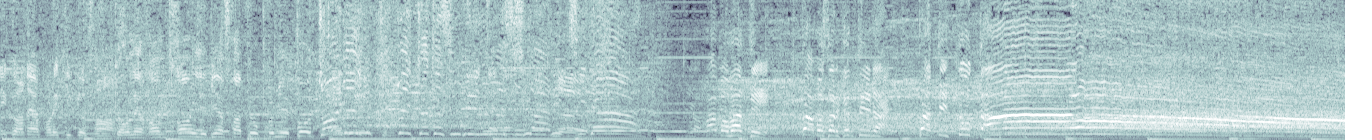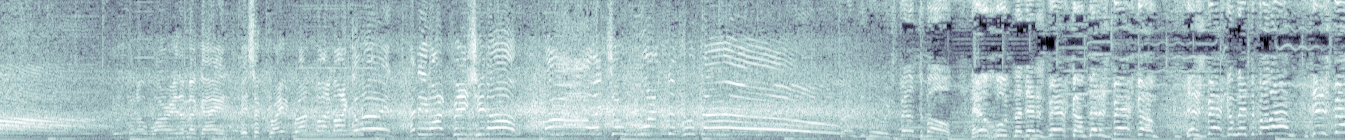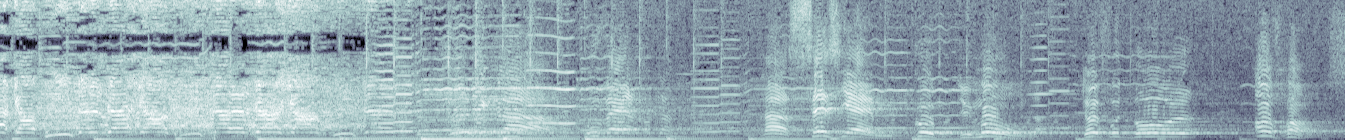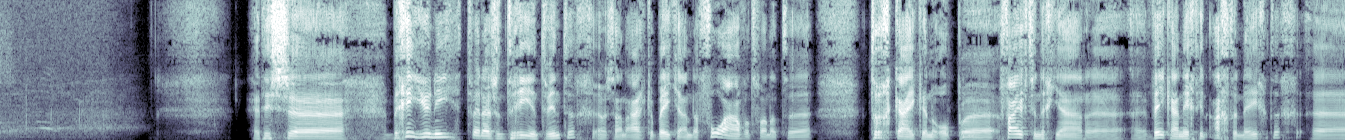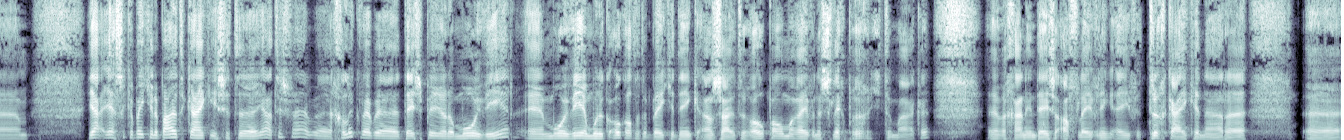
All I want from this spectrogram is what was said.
Premier corner pour l'équipe de France. Corner rentrant, il est bien frappé au premier poteau. But de Zidane Vamos Bati, vamos Argentina, Batistuta! He's going to worry them again. It's a great run by Michael Owen, and he might finish it off. Oh, it's a wonderful goal! Frank de Boer speelt de bal. Heel goed naar Dennis Bergkamp. Dennis Bergkamp. Dennis Bergkamp met de bal aan. Dennis Bergkamp. Dennis Bergkamp. Dennis Bergkamp. Je déclare ouverte la 16e Coupe du Monde de football en France. Het is uh, begin juni 2023. We staan eigenlijk een beetje aan de vooravond van het uh, terugkijken op uh, 25 jaar uh, WK 1998. ja, als ik een beetje naar buiten kijk, is het, ja, het is, we hebben geluk. We hebben deze periode mooi weer. En mooi weer moet ik ook altijd een beetje denken aan Zuid-Europa, om maar even een slecht bruggetje te maken. we gaan in deze aflevering even terugkijken naar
